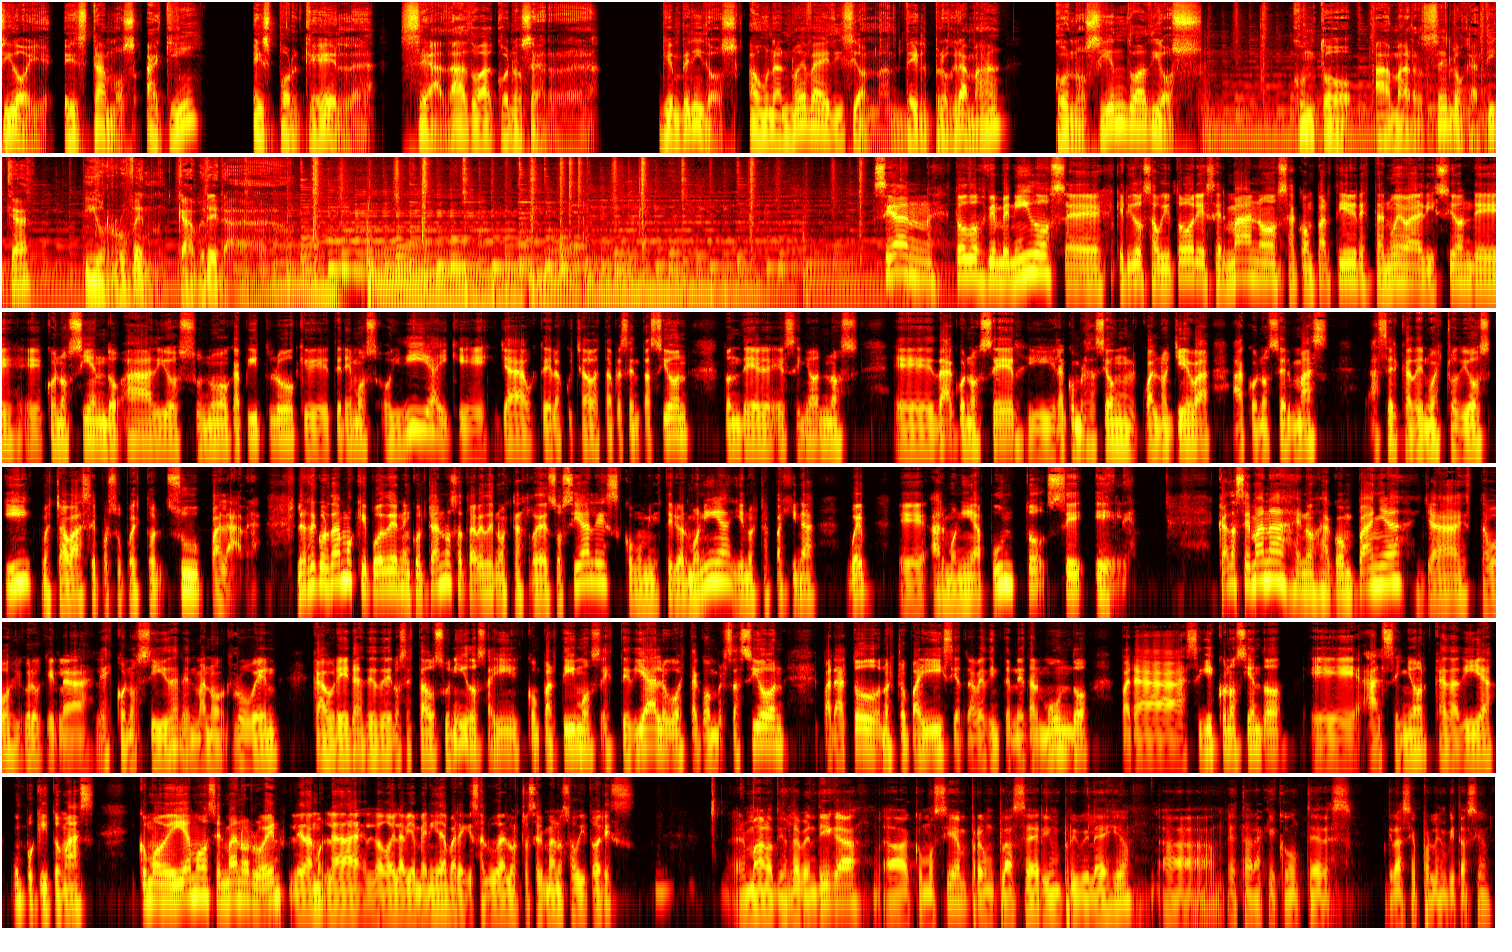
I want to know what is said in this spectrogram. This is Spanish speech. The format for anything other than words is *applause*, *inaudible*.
Si hoy estamos aquí, es porque Él se ha dado a conocer. Bienvenidos a una nueva edición del programa Conociendo a Dios, junto a Marcelo Gatica y Rubén Cabrera. Sean todos bienvenidos, eh, queridos auditores, hermanos, a compartir esta nueva edición de eh, Conociendo a Dios, un nuevo capítulo que tenemos hoy día y que ya usted lo ha escuchado esta presentación, donde el, Señor nos eh, da a conocer y la conversación el cual nos lleva a conocer más acerca de nuestro Dios y nuestra base, por supuesto, su palabra. Les recordamos que pueden encontrarnos a través de nuestras redes sociales como Ministerio Armonía y en nuestra página web eh, armonía.cl. Cada semana eh, nos acompaña, ya esta voz yo creo que la, es conocida, el hermano Rubén Cabrera desde los Estados Unidos. Ahí compartimos este diálogo, esta conversación para todo nuestro país y a través de Internet al mundo, para seguir conociendo eh, al Señor cada día un poquito más. Como veíamos, hermano Rubén, le, damos, le doy la bienvenida para que salude a nuestros hermanos auditores. Hermano, Dios le bendiga. Ah, como siempre, un placer y un privilegio ah, estar aquí con ustedes. Gracias por la invitación.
